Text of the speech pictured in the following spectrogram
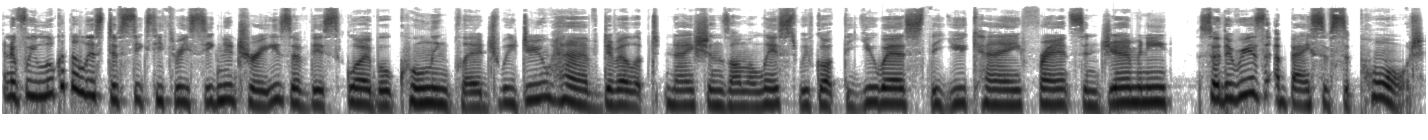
And if we look at the list of 63 signatories of this global cooling pledge, we do have developed nations on the list. We've got the US, the UK, France, and Germany. So there is a base of support,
